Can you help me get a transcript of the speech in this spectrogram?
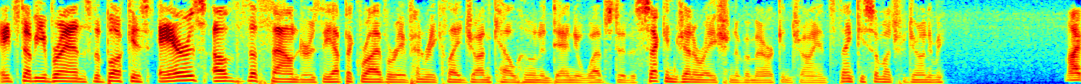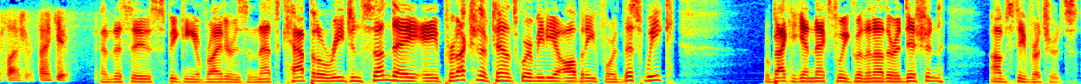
H.W. Brands, the book is Heirs of the Founders, the epic rivalry of Henry Clay, John Calhoun, and Daniel Webster, the second generation of American giants. Thank you so much for joining me. My pleasure. Thank you. And this is Speaking of Writers, and that's Capital Region Sunday, a production of Townsquare Media Albany for this week. We're back again next week with another edition. I'm Steve Richards.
